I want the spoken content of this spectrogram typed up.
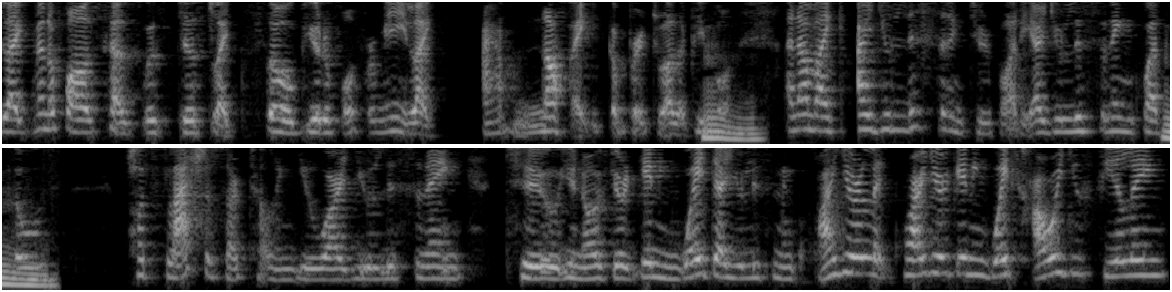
like menopause has was just like so beautiful for me. Like I have nothing compared to other people. Mm. And I'm like, are you listening to your body? Are you listening what mm. those hot flashes are telling you? Are you listening to, you know, if you're gaining weight, are you listening why you're like why you're gaining weight? How are you feeling?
